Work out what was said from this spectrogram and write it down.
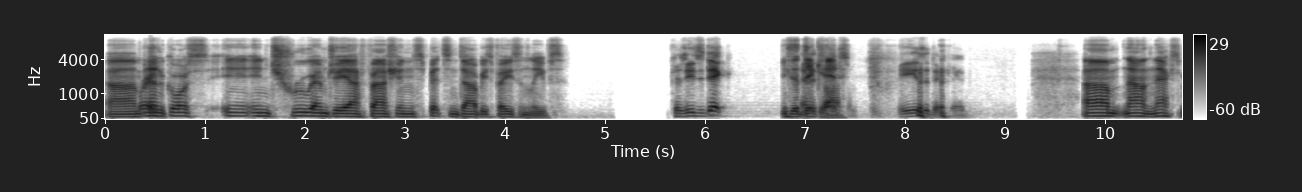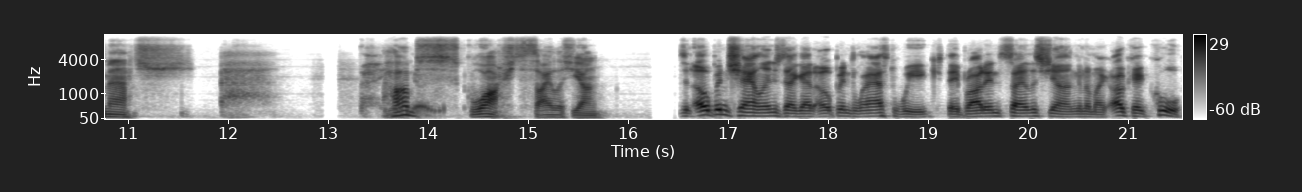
Um, and of course, in, in true MJF fashion, spits in Darby's face and leaves. because he's a dick. He's a and dickhead. awesome. He is a dickhead. Um, now next match, Here we Hobbs go. squashed Silas Young. It's an open challenge that got opened last week. They brought in Silas Young, and I'm like, okay, cool.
